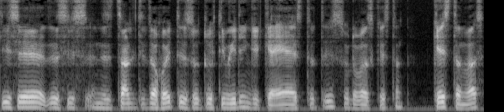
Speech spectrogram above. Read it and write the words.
diese, das ist eine Zahl, die da heute so durch die Medien gegeistert ist, oder was gestern? Gestern was?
